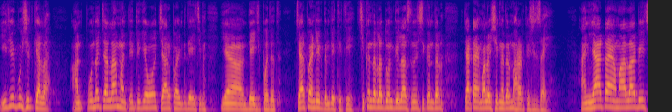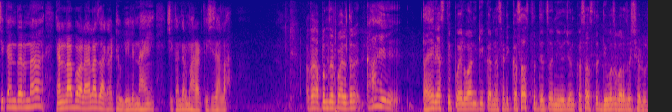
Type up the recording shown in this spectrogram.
इजे घोषित केला. आणि पुन्हा त्याला म्हणते ती की बाबा चार पॉईंट द्यायची या द्यायची पद्धत. चार पॉईंट एकदम देते ती. सिकंदरला दोन दिलं असतं सिकंदर त्या टायमाला सिकंदर महाराज कशीच आहे आणि या टायमाला बी सिकंदरनं ह्यांना बोलायला जागा ठेवलेली नाही. सिकंदर महाराज कशी झाला? आता आपण जर पाहिलं तर काय तयारी असते पैलवानकी करण्यासाठी? कसं असतं त्याचं नियोजन? कसं असतं दिवसभराचं शेड्यूल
